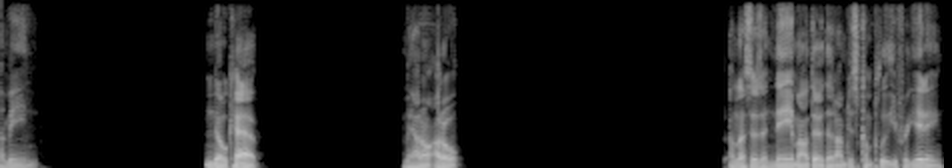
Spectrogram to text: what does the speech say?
I mean, no cap. I mean, I don't, I don't, unless there's a name out there that I'm just completely forgetting.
